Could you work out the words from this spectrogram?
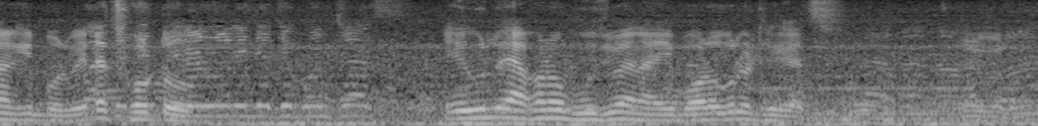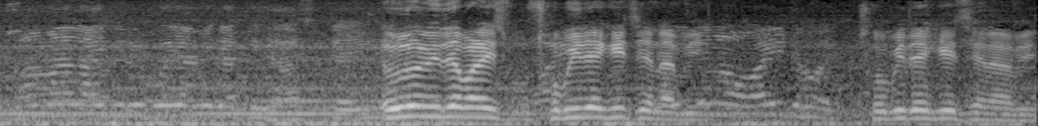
নাকি পড়বে এটা ছোট। এগুলো এখনও বুঝবে না এই বড়গুলো ঠিক আছে। এগুলো। এগুলো নিতে পারিস, ছবি দেখিয়েছে নাবি। ছবি দেখিয়েছে নাবি।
